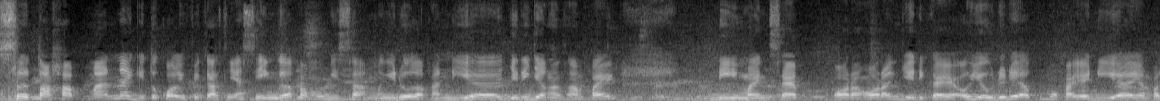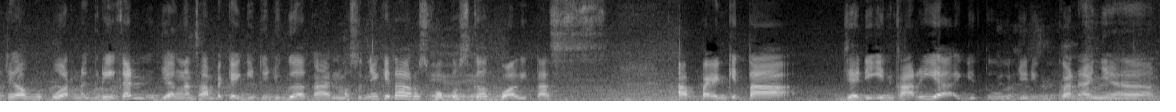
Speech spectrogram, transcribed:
setahap mana gitu kualifikasinya sehingga kamu bisa mengidolakan dia. Jadi jangan sampai di mindset orang-orang jadi kayak oh ya udah deh aku mau kayak dia. Yang penting aku keluar negeri. Kan jangan sampai kayak gitu juga kan. Maksudnya kita harus fokus ke kualitas apa yang kita jadiin karya gitu jadi bukan hanya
